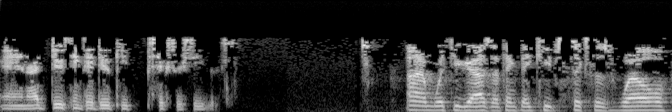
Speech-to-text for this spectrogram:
and I do think they do keep six receivers. I'm with you guys. I think they keep six as well.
